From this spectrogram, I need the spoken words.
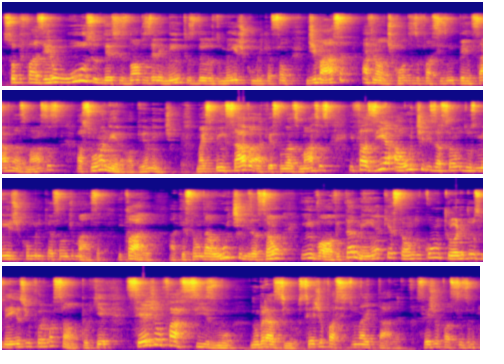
sobre fazer o uso desses novos elementos dos do meios de comunicação de massa. Afinal de contas, o fascismo pensava nas massas à sua maneira, obviamente, mas pensava a questão das massas e fazia a utilização dos meios de comunicação de massa. E claro, a questão da utilização envolve também a questão do controle dos meios de informação, porque seja o fascismo no Brasil, seja o fascismo na Itália, seja o fascismo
